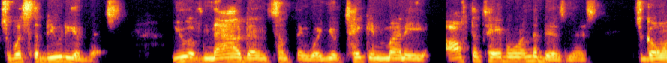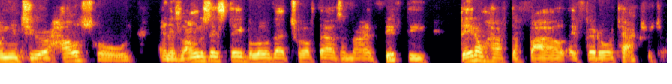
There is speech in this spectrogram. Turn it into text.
So, what's the beauty of this? You have now done something where you've taken money off the table in the business. It's going into your household, and as long as they stay below that twelve thousand nine fifty, they don't have to file a federal tax return,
